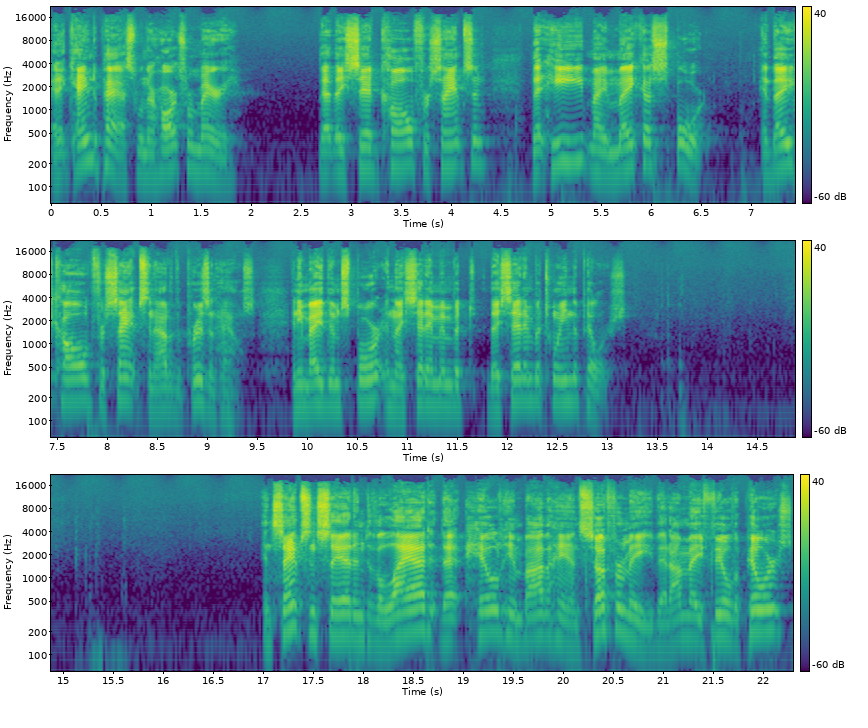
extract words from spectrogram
And it came to pass, when their hearts were merry, that they said, Call for Samson, that he may make us sport. And they called for Samson out of the prison house. And he made them sport, and they set him, in bet- they set him between the pillars. And Samson said unto the lad that held him by the hand, Suffer me that I may feel the pillars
